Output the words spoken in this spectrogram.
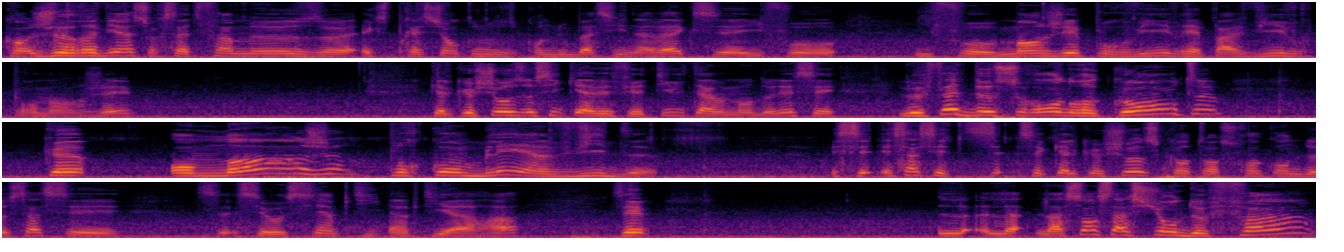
quand je reviens sur cette fameuse expression qu'on nous, bassine avec, c'est il faut, il faut manger pour vivre et pas vivre pour manger. Quelque chose aussi qui avait fait tilt à un moment donné, c'est le fait de se rendre compte que on mange pour combler un vide. Et, ça, c'est quelque chose, quand on se rend compte de ça, c'est aussi un petit, un petit aha. C'est la, sensation de faim,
